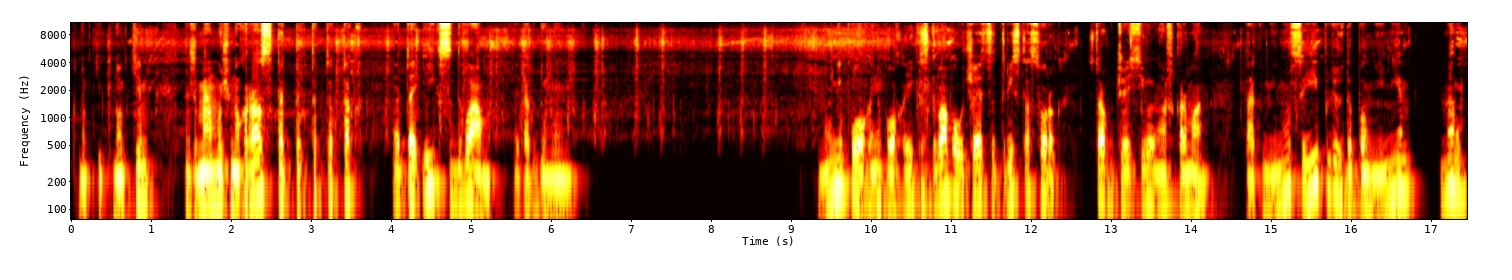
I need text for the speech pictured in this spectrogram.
Кнопки, кнопки. Нажимаем очень много раз. Так, так, так, так, так. Это X2. Я так думаю. Ну, неплохо, неплохо. X2 получается 340. Строк G силы наш карман. Так, минусы и плюс дополнение. Норм,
